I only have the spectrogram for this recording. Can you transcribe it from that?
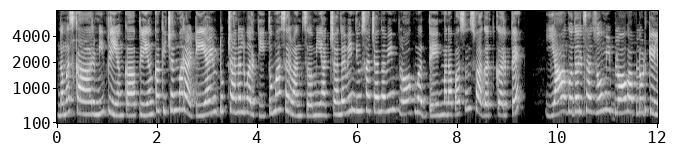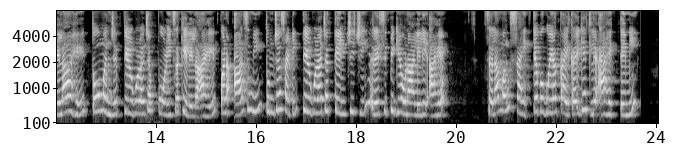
नमस्कार मी प्रियंका प्रियंका किचन मराठी या यूट्यूब चॅनलवरती तुम्हा सर्वांचं मी आजच्या नवीन दिवसाच्या नवीन ब्लॉगमध्ये मनापासून स्वागत करते. या अगोदरचा जो मी ब्लॉग अपलोड केलेला आहे तो म्हणजे तिळगुळाच्या पोळीचा केलेला आहे. पण आज मी तुमच्यासाठी तिळगुळाच्या तेलचीची रेसिपी घेऊन आलेली आहे. चला मग साहित्य बघूया काय काय घेतले आहेत ते मी.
